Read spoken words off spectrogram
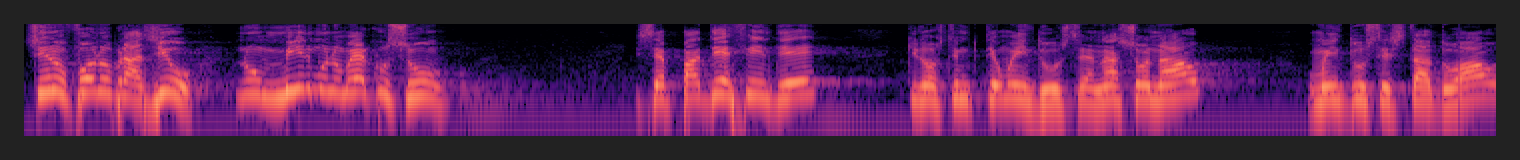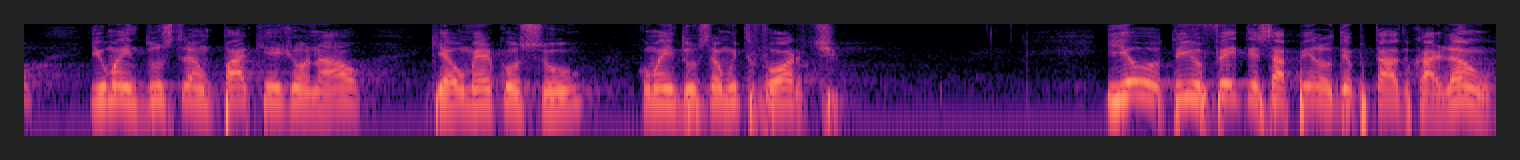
Se não for no Brasil, no mínimo no Mercosul. Isso é para defender que nós temos que ter uma indústria nacional, uma indústria estadual e uma indústria, um parque regional, que é o Mercosul, com uma indústria muito forte. E eu tenho feito esse apelo ao deputado Carlão,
